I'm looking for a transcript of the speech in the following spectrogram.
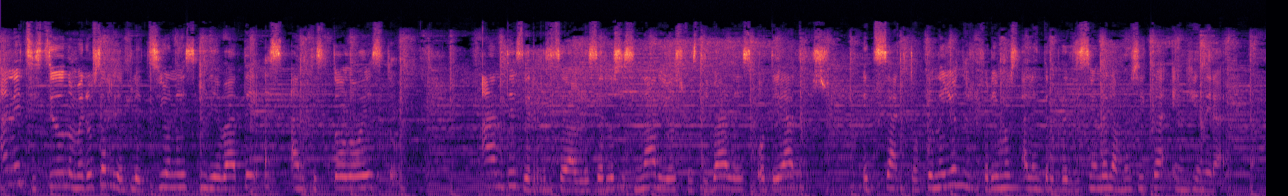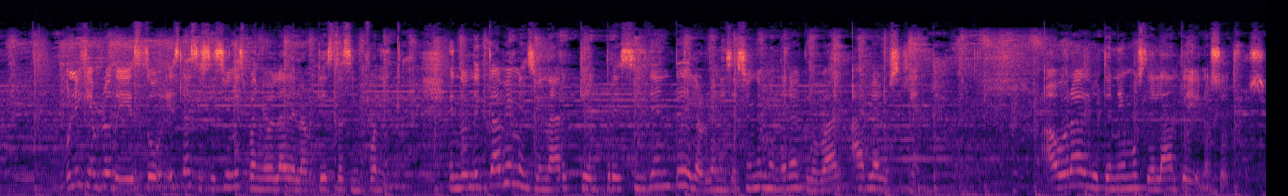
han existido numerosas reflexiones y debates antes todo esto, antes de restablecer los escenarios, festivales o teatros. Exacto, con ello nos referimos a la interpretación de la música en general. Un ejemplo de esto es la Asociación Española de la Orquesta Sinfónica, en donde cabe mencionar que el presidente de la organización de manera global habla lo siguiente. Ahora lo tenemos delante de nosotros.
